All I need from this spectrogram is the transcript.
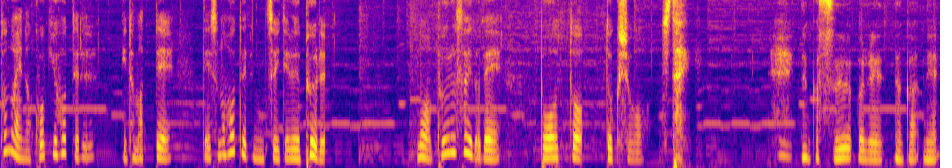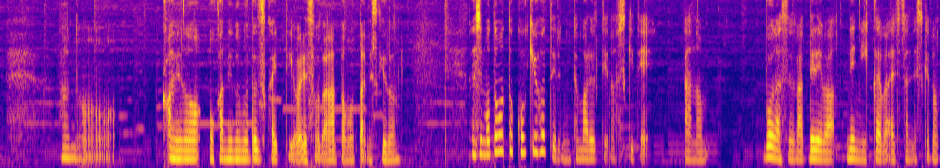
都内の高級ホテルに泊まってでそのホテルについてるプールのプールサイドでぼーっと読書をしたい。なんかすごいなんかねあの金のお金の無駄遣いって言われそうだなと思ったんですけど。私もともと高級ホテルに泊まるっていうの好きであのボーナスが出れば年に1回はやってたんですけど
